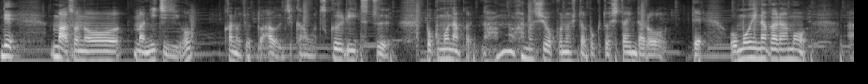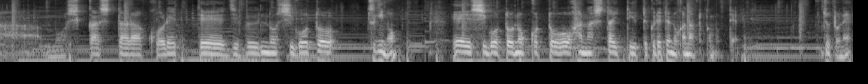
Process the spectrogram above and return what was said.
でまあその、まあ、日時を彼女と会う時間を作りつつ僕もなんか何の話をこの人は僕としたいんだろうって思いながらもあもしかしたらこれって自分の仕事次の、えー、仕事のことを話したいって言ってくれてるのかなとか思ってちょっとね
